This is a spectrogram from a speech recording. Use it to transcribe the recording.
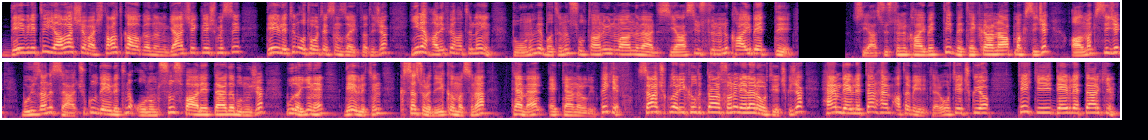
devleti yavaş yavaş taht kavgalarının gerçekleşmesi devletin otoritesini zayıflatacak. Yine halife hatırlayın doğunun ve batının sultanı ünvanını verdi. Siyasi üstünlüğünü kaybetti siyasi üstünlüğünü kaybetti ve tekrar ne yapmak isteyecek? Almak isteyecek. Bu yüzden de Selçuklu Devleti'ne olumsuz faaliyetlerde bulunacak. Bu da yine devletin kısa sürede yıkılmasına temel etkenler oluyor. Peki Selçuklular yıkıldıktan sonra neler ortaya çıkacak? Hem devletler hem atabeylikler ortaya çıkıyor. Peki devletler kim?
